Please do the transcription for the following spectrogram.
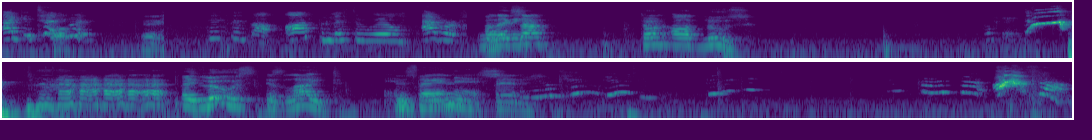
I can touch Oh. it. Okay. This is the awesomest room ever. Alexa, turn off Luz. Okay. hey, luz is light In Spanish. Spanish. You can do it in Spanish. You guys are awesome.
